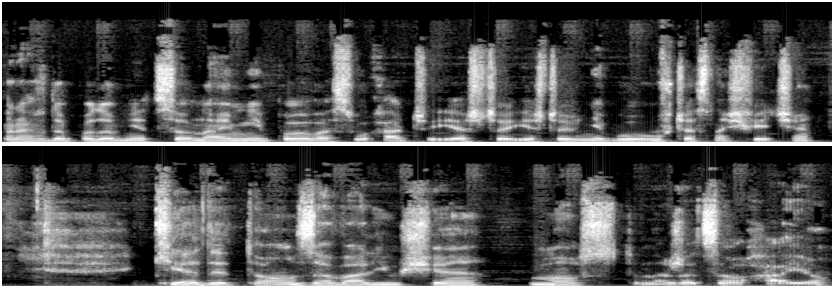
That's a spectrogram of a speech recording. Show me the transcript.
Prawdopodobnie co najmniej połowa słuchaczy jeszcze, jeszcze nie było wówczas na świecie. Kiedy to zawalił się most na rzece Ohio,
